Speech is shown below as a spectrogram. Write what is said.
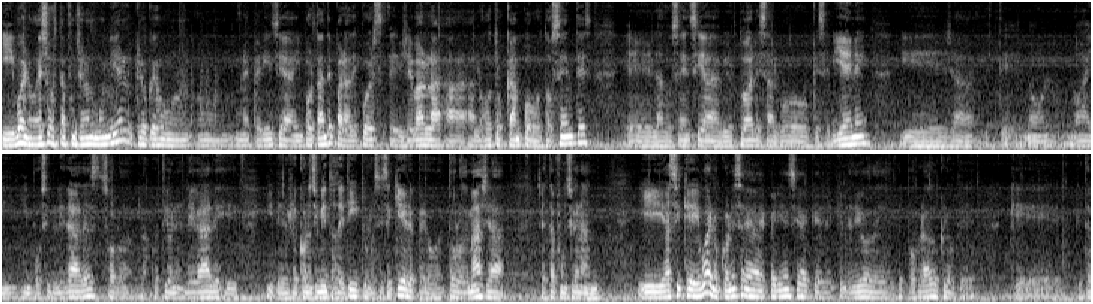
Y bueno, eso está funcionando muy bien, creo que es un- un- una experiencia importante para después eh, llevarla a, los otros campos docentes. Eh, la docencia virtual es algo que se viene y ya este, no, no hay imposibilidades, solo las cuestiones legales y, y de reconocimientos de títulos si se quiere, pero todo lo demás ya, ya está funcionando. Y así que bueno, con esa experiencia que, que les digo de, de posgrado, creo que, que, que está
